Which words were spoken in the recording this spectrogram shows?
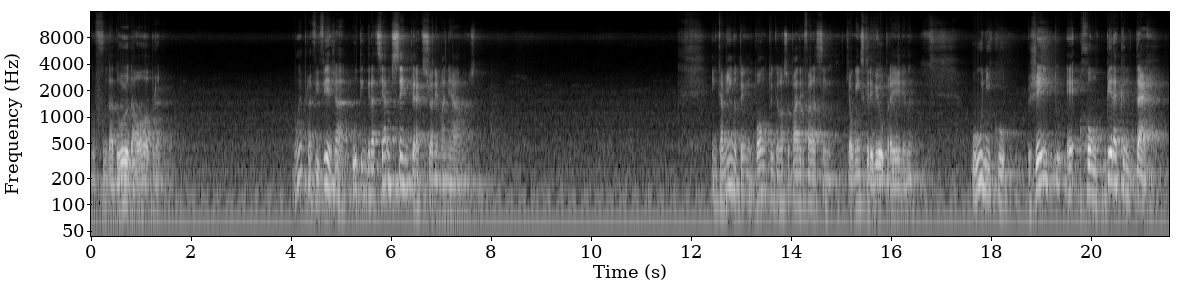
no fundador da obra. Não é para viver já, ut ingratiarum sempre actione maniamus Em caminho tem um ponto em que o nosso padre fala assim, que alguém escreveu para ele, né? O único jeito é romper a cantar,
